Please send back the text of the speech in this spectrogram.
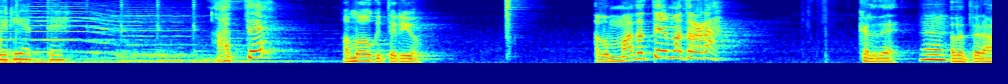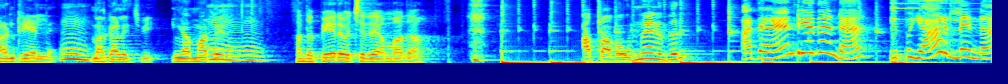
சரி அத்தை. அத்தை? அம்மாவுக்கு தெரியும். அவ மதத்தையே மாத்திரடா கழுத அவ பேர் ஆண்ட்ரியா இல்ல மகாலட்சுமி எங்க அம்மா பேர்? அந்த பேரை வச்சதே அம்மா தான். அப்ப அவ உண்மையான பேரு? அது ஆண்ட்ரியா தான்டா. இப்போ யார் இல்லைன்னா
